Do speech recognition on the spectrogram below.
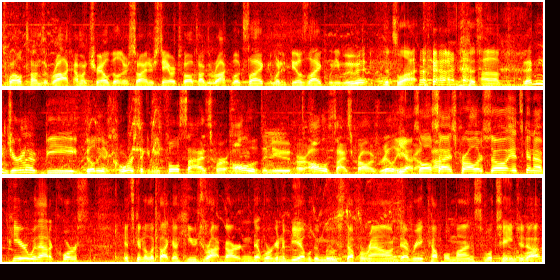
12 tons of rock. I'm a trail builder, so I understand what 12 tons of rock looks like and what it feels like when you move it. That's a lot. um, that means you're gonna be building a course that can be full size for all of the new, or all of size crawlers really. Yes, all size crawlers. So it's gonna appear without a course it's going to look like a huge rock garden that we're going to be able to move stuff around every couple months. We'll change it up.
